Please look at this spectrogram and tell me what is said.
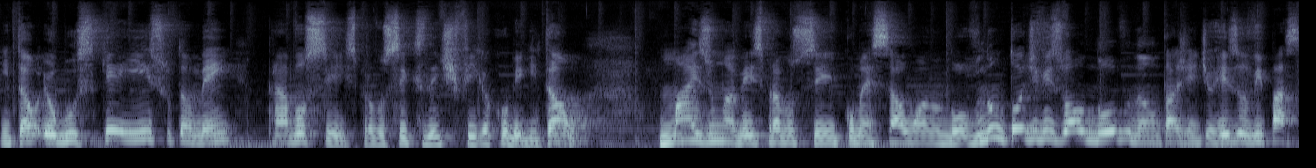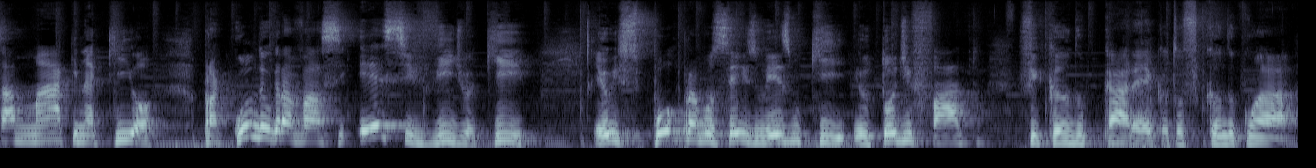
Então eu busquei isso também para vocês, para você que se identifica comigo. Então mais uma vez para você começar um ano novo. Não tô de visual novo não, tá, gente? Eu resolvi passar a máquina aqui, ó, para quando eu gravasse esse vídeo aqui, eu expor para vocês mesmo que eu tô de fato ficando careca, eu tô ficando com a,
